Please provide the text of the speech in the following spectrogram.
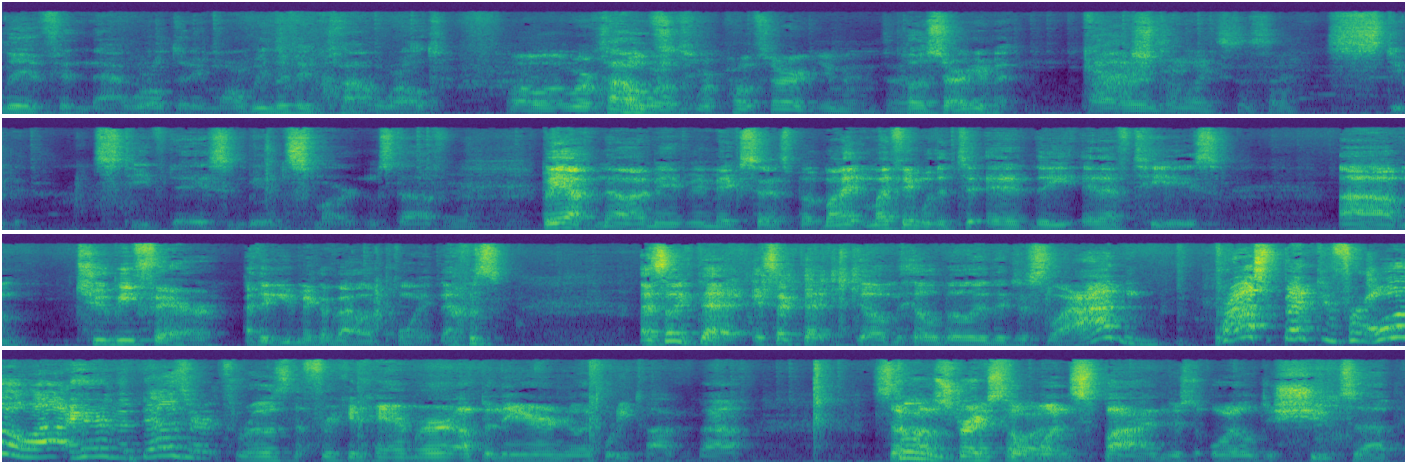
live in that world anymore. We live in clown world. Well, we're Clown post, world. we're post argument. Post argument. Gosh, Taoism likes to say. stupid Steve Deace and being smart and stuff. But yeah, no, I mean it makes sense. But my, my thing with the, t- uh, the NFTs, um, to be fair, I think you make a valid point. That was. It's like that. It's like that dumb hillbilly that just like I'm prospecting for oil out here in the desert. Throws the freaking hammer up in the air, and you're like, "What are you talking about?" Somehow Boom, strikes the oil. one spot, and just oil just shoots up.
